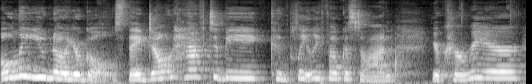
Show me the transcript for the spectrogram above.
Only you know your goals. They don't have to be completely focused on your career.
